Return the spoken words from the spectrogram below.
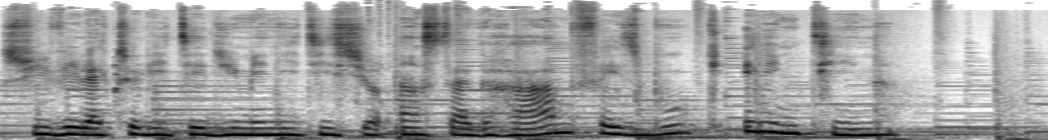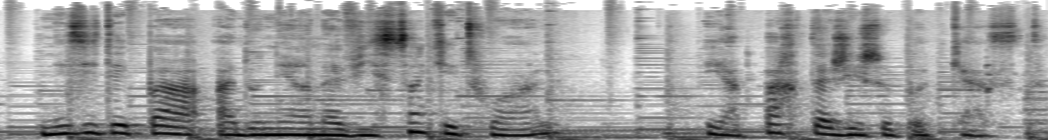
Suivez l'actualité d'Humanity sur Instagram, Facebook et LinkedIn. N'hésitez pas à donner un avis 5 étoiles et à partager ce podcast.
